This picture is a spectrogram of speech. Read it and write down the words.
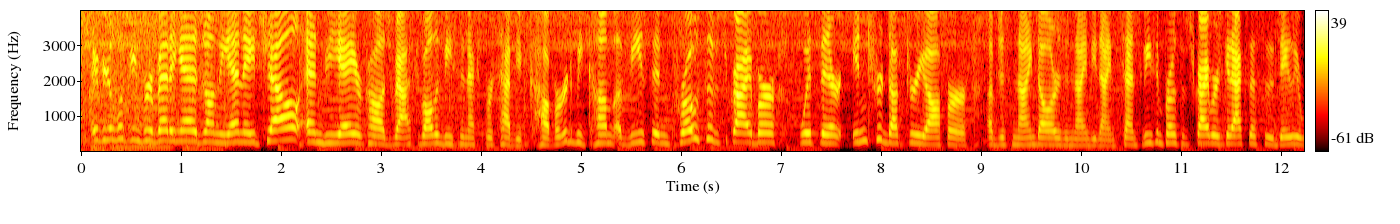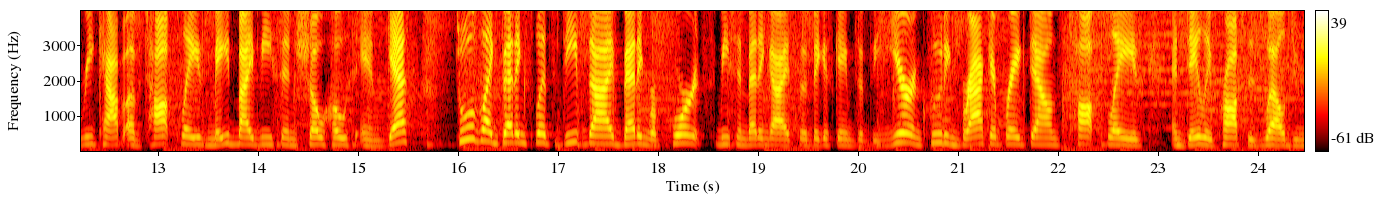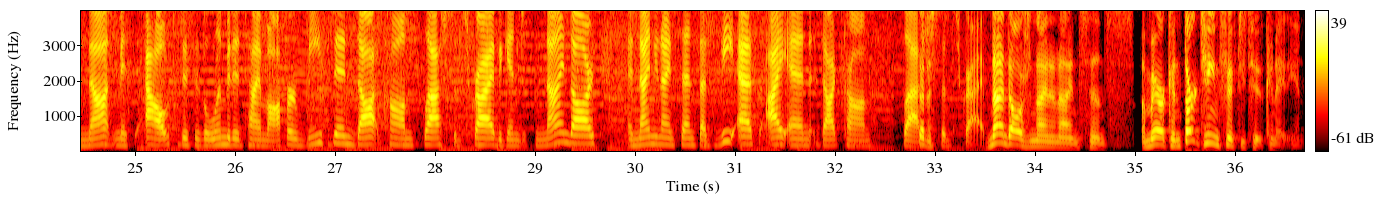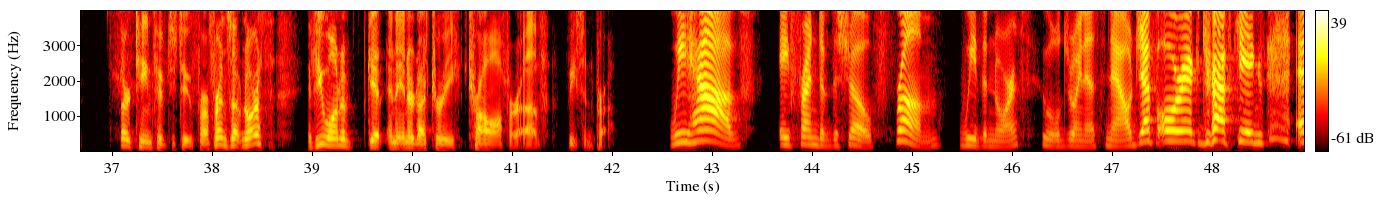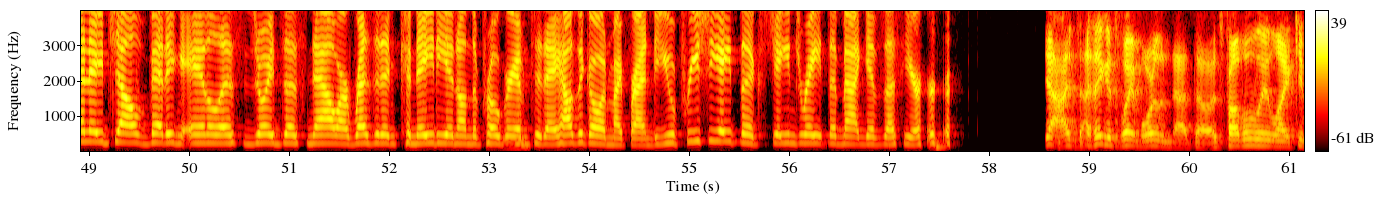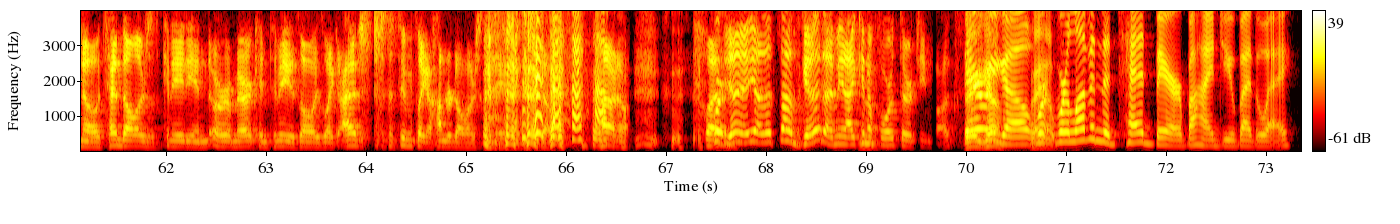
If you're looking for a betting edge on the NHL, NBA, or college basketball, the VSIN experts have you covered. Become a VSIN Pro subscriber with their introductory offer of just $9.99. VSIN Pro subscribers get access to the daily recap of top plays made by VSIN show hosts and guests. Tools like betting splits, deep dive, betting reports, VSIN betting guides for the biggest games of the year, including bracket breakdowns, top plays, and daily props as well. Do not miss out. This is a limited time offer. VSIN.com slash subscribe. Again, just $9.99. That's VSIN.com slash subscribe. Nine dollars and ninety nine cents American, thirteen fifty two Canadian, thirteen fifty two for our friends up north. If you want to get an introductory trial offer of VSiN Pro, We have a friend of the show from We the North who will join us now. Jeff Ulrich, DraftKings NHL betting analyst, joins us now, our resident Canadian on the program Mm-hmm. today. How's it going, my friend? Do you appreciate the exchange rate that Matt gives us here? Yeah, I, I think it's way more than that, though. It's probably like you know, ten dollars is Canadian or American to me is always like I just assume it's like hundred dollars Canadian. so, I don't know, but yeah, yeah, that sounds good. I mean, I can afford thirteen bucks. there, we go. We're, we're loving the Ted Bear behind you, by the way.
